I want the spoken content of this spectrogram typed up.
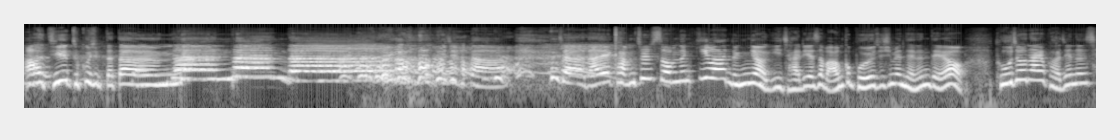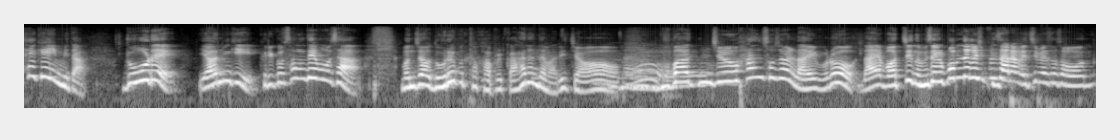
아, 뒤에 듣고 싶다. 딴, 딴, 딴, 딴. 이거 하고 싶다. 자, 나의 감출 수 없는 끼와 능력 이 자리에서 마음껏 보여주시면 되는데요. 도전할 과제는 3개입니다. 노래, 연기, 그리고 성대모사. 먼저 노래부터 가볼까 하는데 말이죠. 무반주 한 소절 라이브로 나의 멋진 음색을 뽐내고 싶은 사람 외치면서 손.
